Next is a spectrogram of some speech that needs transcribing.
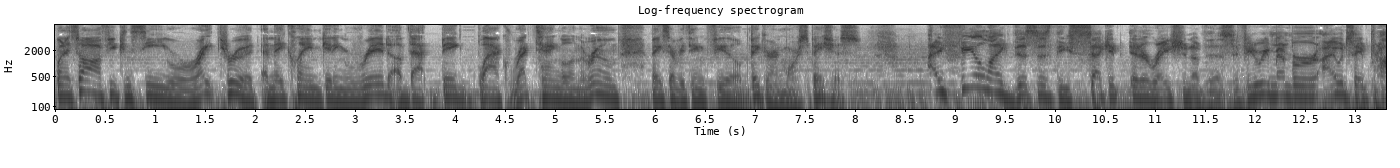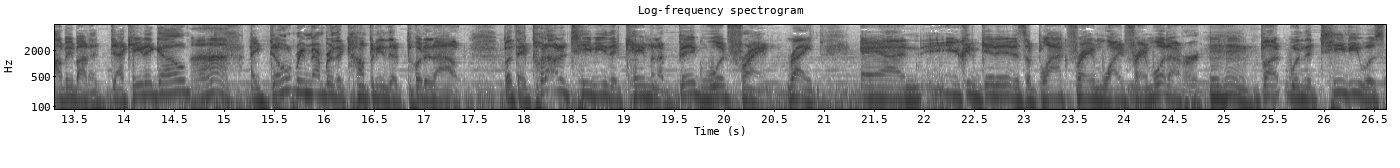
When it's off, you can see right through it, and they claim getting rid of that big black rectangle in the room makes everything feel bigger and more spacious. I feel like this is the second iteration of this. If you remember, I would say probably about a decade ago. Uh-huh. I don't remember the company that put it out, but they put out a TV that came in a big wood frame. Right. And you could get it as a black frame, white frame, whatever. Mm-hmm. But when the TV was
